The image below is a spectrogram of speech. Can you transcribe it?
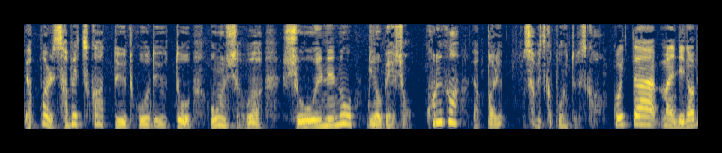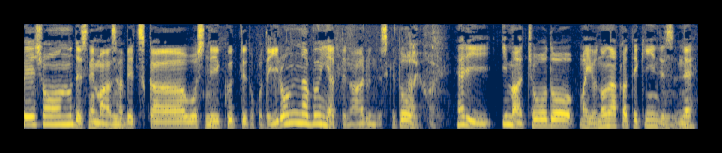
やっぱり差別化というところで言うと、御社は省エネのリノベーション。これがやっぱり差別化ポイントですか？こういった、まあ、リノベーションのですね、まあ、差別化をしていくっていうところで、いろんな分野っていうのはあるんですけど、はいはい。やはり今ちょうど、まあ、世の中的にですね、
